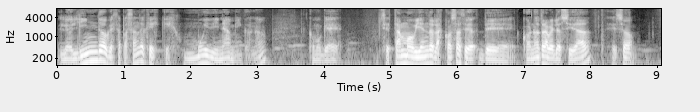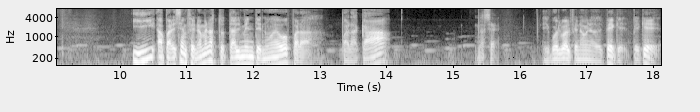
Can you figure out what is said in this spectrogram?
lo lindo que está pasando es que, es muy dinámico, ¿no? Como que se están moviendo las cosas con otra velocidad, eso. Y aparecen fenómenos totalmente nuevos para, para acá, no sé. Y vuelvo al fenómeno del peque. El peque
